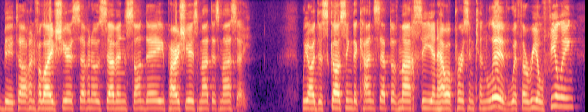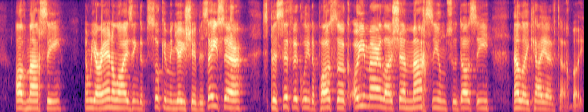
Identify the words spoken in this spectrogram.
B'tachan for Life, Shiur 707, Sunday, Parshiyas Matis Maseh. We are discussing the concept of Machsi and how a person can live with a real feeling of Machsi. And we are analyzing the Psukim in Yoshev B'Seiser, specifically the Pasuk, Oymar Lashem Machsi Um Tsudasi Elokaya Evtach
